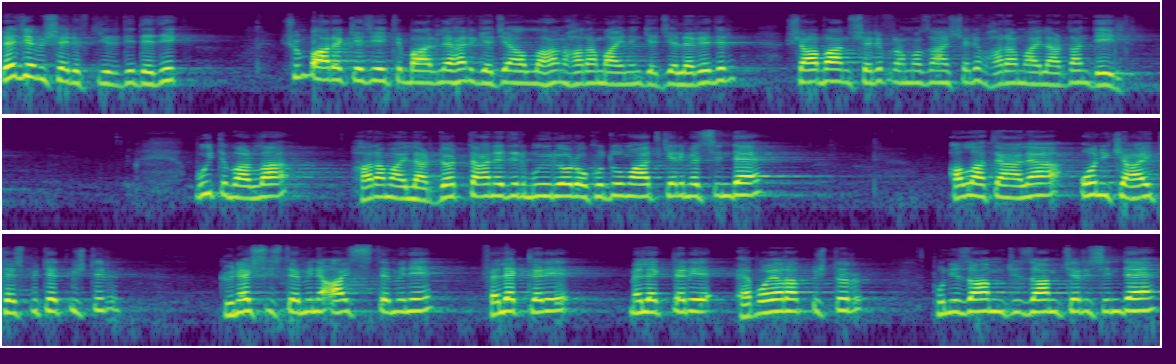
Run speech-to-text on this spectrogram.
Recep-i Şerif girdi dedik. Şu mübarek gece itibariyle her gece Allah'ın haram ayının geceleridir. Şaban-ı Şerif, Ramazan-ı Şerif haram aylardan değildir. Bu itibarla haram aylar dört tanedir buyuruyor okuduğum ayet-i kerimesinde. Allah Teala 12 ayı tespit etmiştir. Güneş sistemini, ay sistemini, felekleri, melekleri hep o yaratmıştır. Bu nizam, nizam içerisinde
